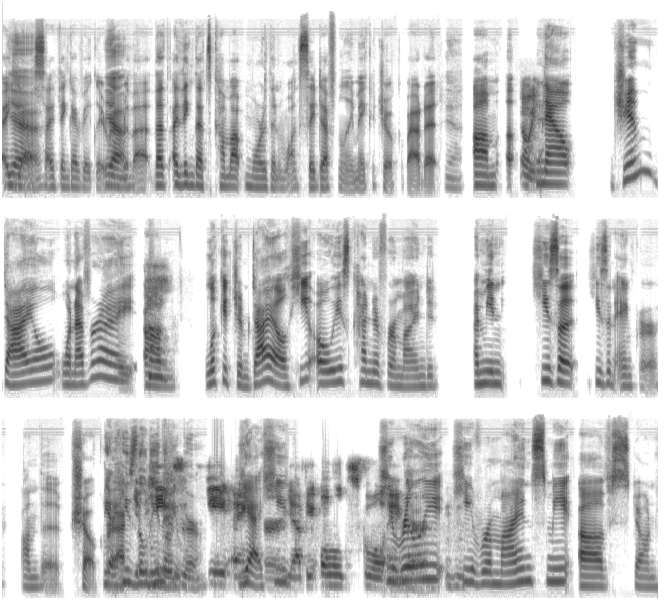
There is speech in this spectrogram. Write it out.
Yeah. yes, I think I vaguely Yeah. remember that. That I think that's come up more than once. They definitely make a joke about it. Yeah. Um uh, Oh, yeah. now Jim Dial, whenever I um look at Jim Dial, he always kind of reminded I mean, he's a he's an anchor on the show, Yeah, he's the lead is anchor. The Yeah, he- Yeah, the old school. he anchor. really Mhm. he reminds me of Stone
